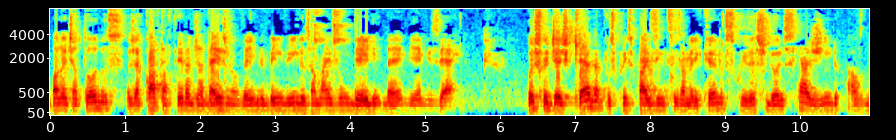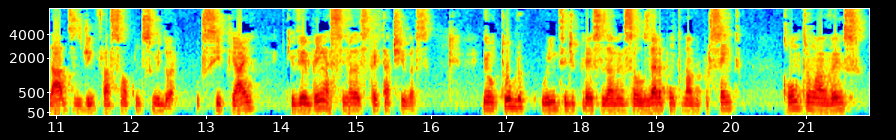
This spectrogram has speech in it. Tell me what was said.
Boa noite a todos. Hoje é quarta-feira, dia 10 de novembro, e bem-vindos a mais um Daily da MMZR. Hoje foi dia de queda para os principais índices americanos, com investidores reagindo aos dados de inflação ao consumidor, o CPI, que veio bem acima das expectativas. Em outubro, o índice de preços avançou 0,9%, contra um avanço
